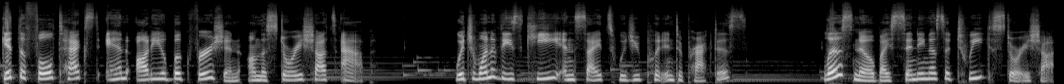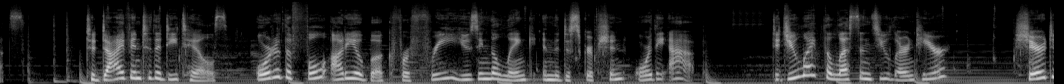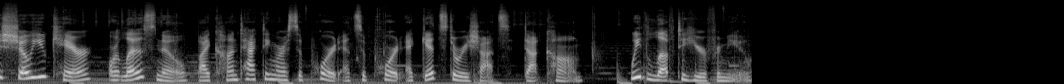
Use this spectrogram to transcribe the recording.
Get the full text and audiobook version on the Story Shots app. Which one of these key insights would you put into practice? Let us know by sending us a tweet Story Shots. To dive into the details, order the full audiobook for free using the link in the description or the app. Did you like the lessons you learned here? Share to show you care or let us know by contacting our support at support at getstoryshots.com. We'd love to hear from you.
